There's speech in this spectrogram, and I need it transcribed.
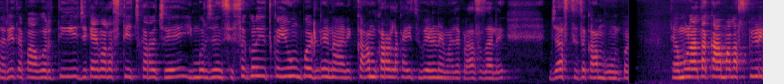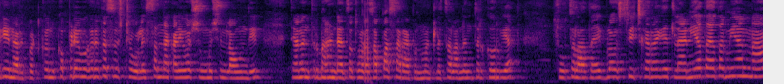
तरी त्या पावरती जे काही मला स्टिच करायचे इमर्जन्सी सगळं इतकं येऊन पडले ना आणि काम करायला काहीच वेळ नाही माझ्याकडे असं झालं आहे जास्तीचं काम होऊन पड त्यामुळे आता कामाला स्पीड घेणार आहे पटकन. कपडे वगैरे तसंच ठेवले संध्याकाळी वॉशिंग मशीन लावून देईल. त्यानंतर भांड्याचा थोडासा पसारा आहे पण म्हटलं चला नंतर करूयात. सो चला आता एक ब्लाऊज स्टिच करायला घेतला आणि आता आता मी यांना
